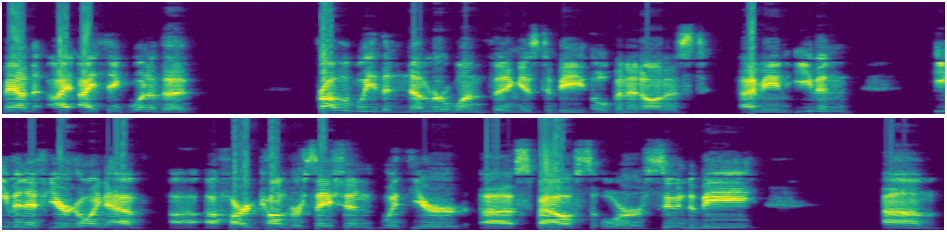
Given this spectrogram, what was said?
Man, I, I think one of the probably the number one thing is to be open and honest. I mean, even even if you're going to have a, a hard conversation with your uh, spouse or soon to be, um,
